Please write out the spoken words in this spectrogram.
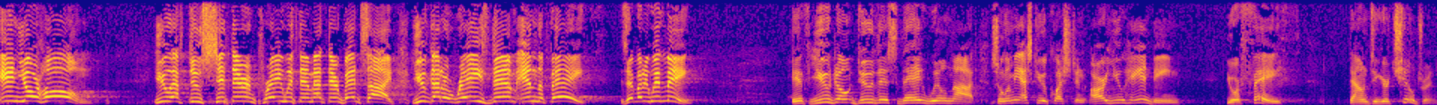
in your home. You have to sit there and pray with them at their bedside. You've got to raise them in the faith. Is everybody with me? If you don't do this, they will not. So let me ask you a question Are you handing your faith down to your children?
